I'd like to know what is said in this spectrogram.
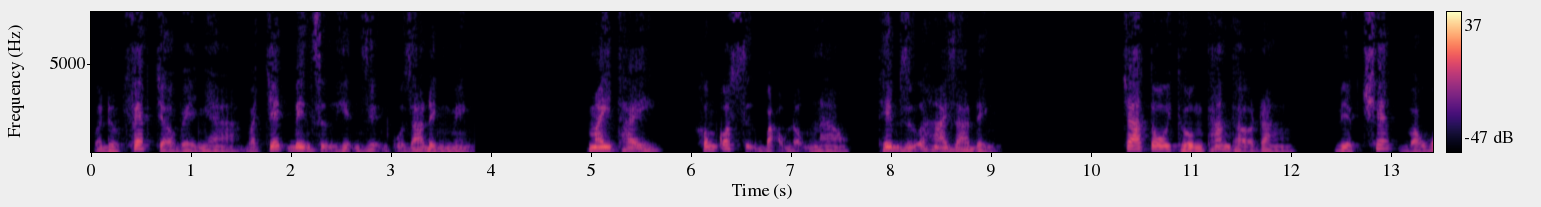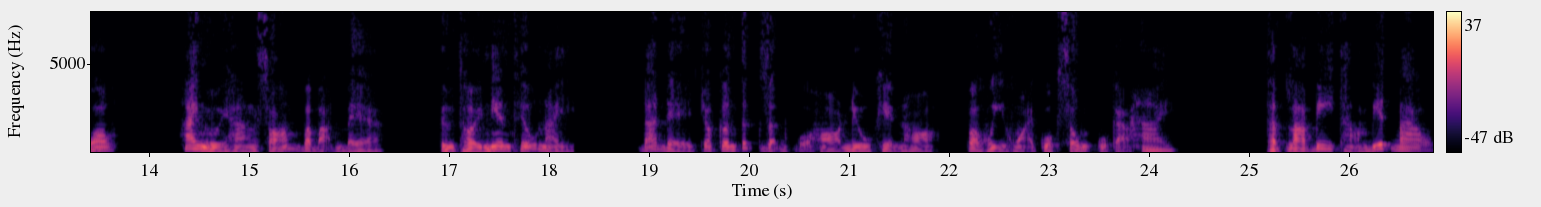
và được phép trở về nhà và chết bên sự hiện diện của gia đình mình. May thay, không có sự bạo động nào thêm giữa hai gia đình. Cha tôi thường than thở rằng việc Chet và Walt, hai người hàng xóm và bạn bè, từ thời niên thiếu này, đã để cho cơn tức giận của họ điều khiển họ và hủy hoại cuộc sống của cả hai. Thật là bi thảm biết bao,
